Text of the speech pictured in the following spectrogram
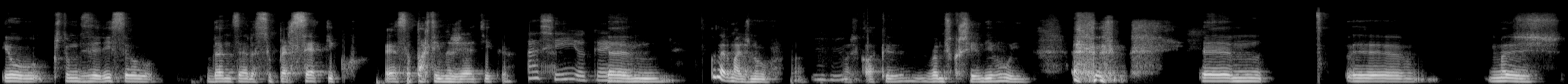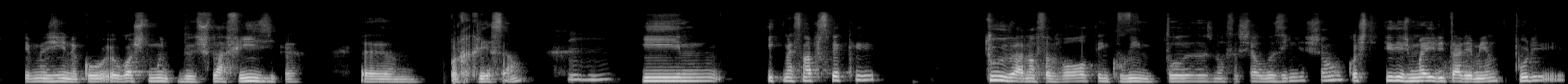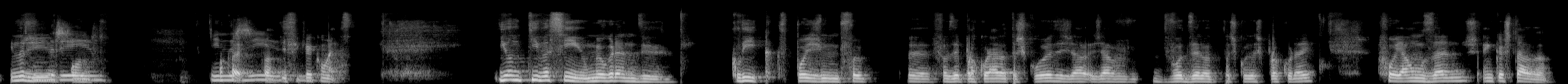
eu costumo dizer isso, eu de antes era super cético a essa parte energética. Ah, sim, ok. Um, quando era mais novo, uhum. mas claro que vamos crescendo e evoluindo. um, um, mas imagina, eu gosto muito de estudar física um, por recreação, Uhum. E, e começam a perceber que tudo à nossa volta, incluindo todas as nossas células, são constituídas maioritariamente por energia. Energia. Ponto. energia okay, pronto, e fiquei com essa. E onde tive assim o meu grande clique, que depois me foi uh, fazer procurar outras coisas, já, já vou dizer outras coisas que procurei, foi há uns anos em que eu estava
